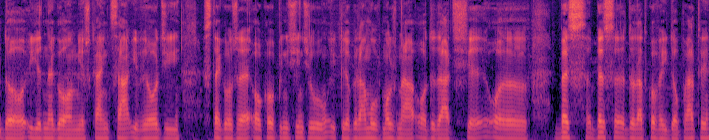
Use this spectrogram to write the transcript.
do jednego mieszkańca i wychodzi z tego, że około 50 kg można oddać bez, bez dodatkowej dopłaty.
